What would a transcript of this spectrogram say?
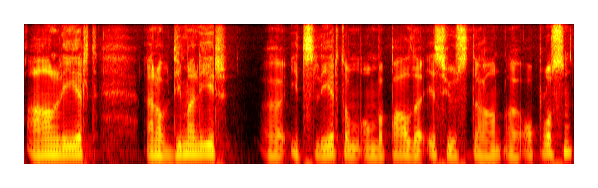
aanleert en op die manier uh, iets leert om, om bepaalde issues te gaan uh, oplossen.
